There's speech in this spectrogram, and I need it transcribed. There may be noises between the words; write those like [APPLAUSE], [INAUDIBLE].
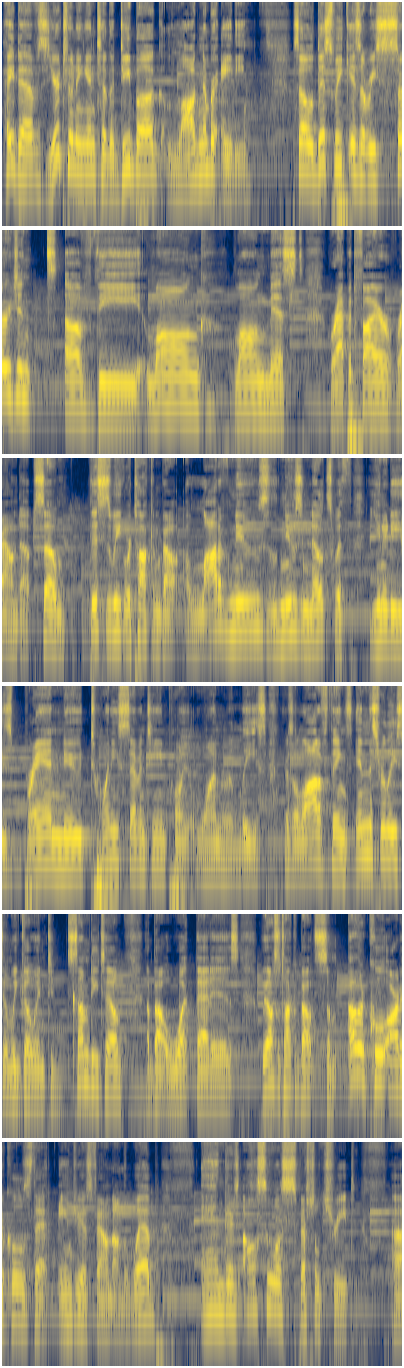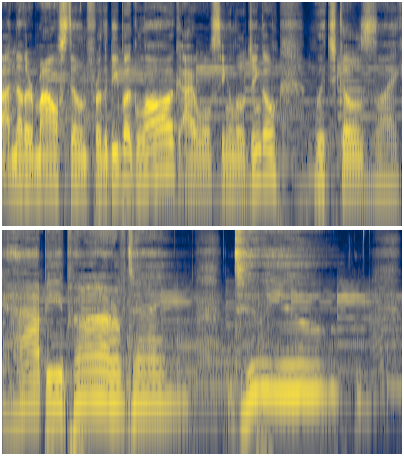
Hey devs, you're tuning into the debug log number 80. So this week is a resurgence of the long, long missed rapid fire roundup. So this week we're talking about a lot of news, news and notes with Unity's brand new 2017.1 release. There's a lot of things in this release, and we go into some detail about what that is. We also talk about some other cool articles that Andrea has found on the web, and there's also a special treat. Uh, another milestone for the debug log. I will sing a little jingle, which goes like Happy birthday to you.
